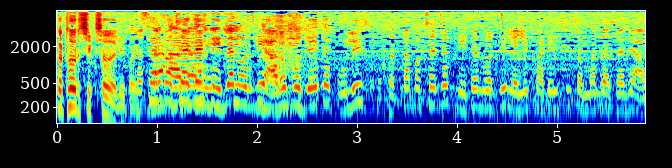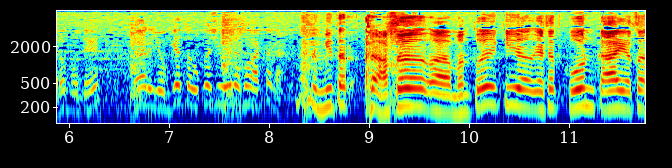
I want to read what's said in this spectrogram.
कठोर शिक्षा झाली पाहिजे. सत्ता पक्षाच्या नेत्यांवरती आरोप होते तर पोलीस सत्ता पक्षाच्या नेत्यांवरती ललित पाटीलशी संबंध असल्याचे आरोप होते. तर योग्य चौकशी होईल असं वाटतं का? नाही, मी तर असं म्हणतोय की याच्यात कोण काय याचा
